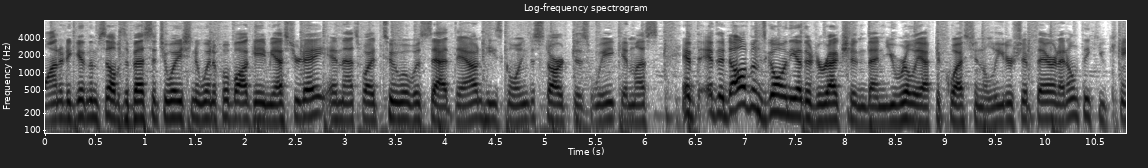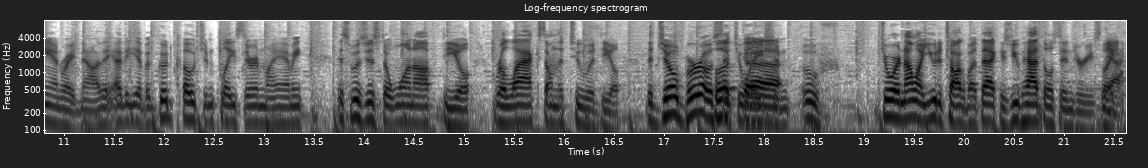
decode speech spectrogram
wanted to give themselves the best situation to win a football game yesterday, and that's why Tua was sat down. He's going to start this week, unless if if the Dolphins go in the other direction, then you really have to question the leadership there, and I don't think you can right now. I think I think you have a good coach in place there in Miami. This was just a one-off deal. Relax on the Tua deal. The Joe Burrow Look, uh, situation, oof. Jordan, I want you to talk about that because you've had those injuries. Like, Yeah.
